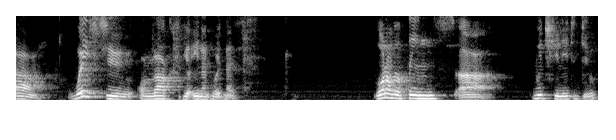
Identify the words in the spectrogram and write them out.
um, ways to unlock your inner greatness. One of the things uh, which you need to do,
